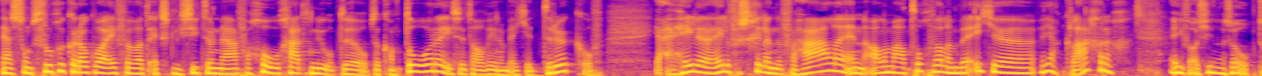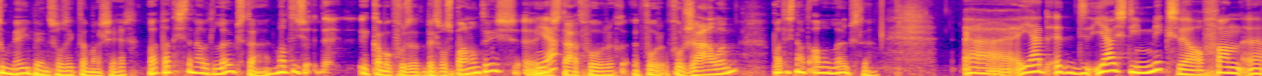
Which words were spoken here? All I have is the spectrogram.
ja, soms vroeg ik er ook wel even wat explicieter naar van... Goh, hoe gaat het nu op de, op de kantoren? Is het alweer een beetje druk? Of ja, hele, hele verschillende verhalen en allemaal toch wel een beetje ja, klagerig. Even, als je nou zo op tournee bent, zoals ik dan maar zeg... wat, wat is er nou het leukste aan? Want is, ik kan me ook voorstellen dat het best wel spannend is. Uh, ja. Je staat voor, voor, voor zalen. Wat is nou het allerleukste? Uh, ja, juist die mix wel. Van uh,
